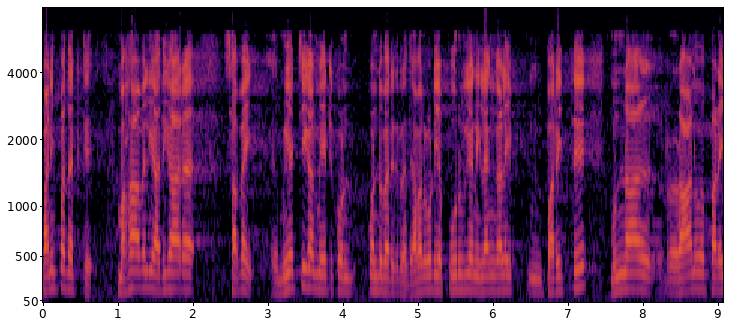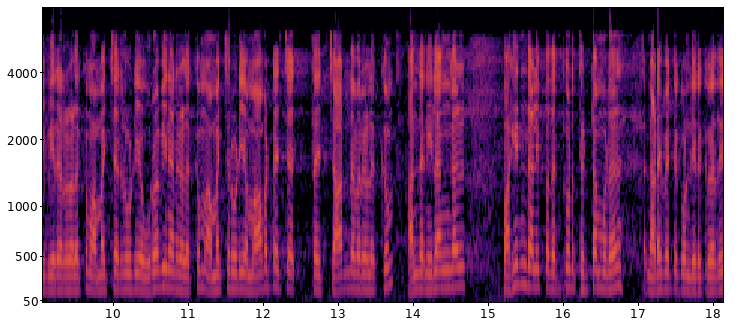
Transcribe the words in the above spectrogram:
பணிப்பதற்கு மகாவலி அதிகார சபை முயற்சிகள் மேற்கொண்டு கொண்டு வருகிறது. அவர்களுடைய பூர்வீக நிலங்களை பறித்து முன்னாள் இராணுவ படை வீரர்களுக்கும் அமைச்சர்களுடைய உறவினர்களுக்கும் அமைச்சருடைய மாவட்டத்தை சார்ந்தவர்களுக்கும் அந்த நிலங்கள் பகிர்ந்தளிப்பதற்கு ஒரு திட்டமிடல் நடைபெற்று கொண்டிருக்கிறது.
